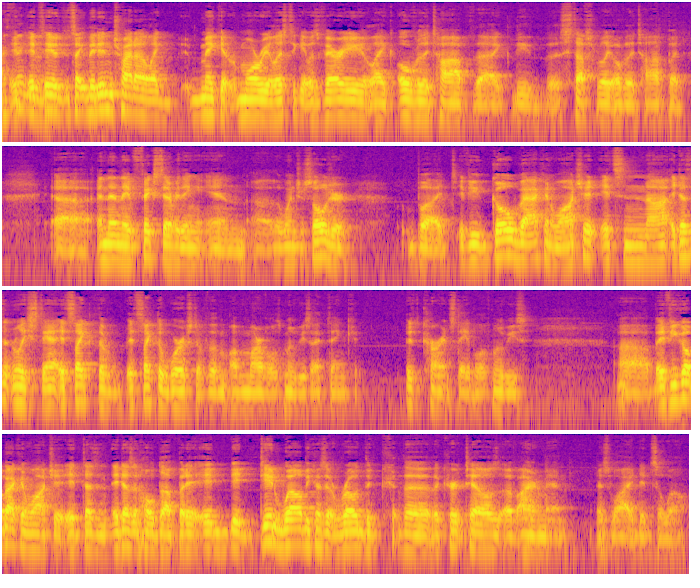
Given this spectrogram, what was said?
It, it's, it's like they didn't try to like make it more realistic. It was very like over the top. Like the the stuff's really over the top, but uh, and then they fixed everything in uh, the Winter Soldier. But if you go back and watch it, it's not. It doesn't really stand. It's like the it's like the worst of the of Marvel's movies. I think its current stable of movies. Uh, if you go back and watch it, it doesn't it doesn't hold up. But it, it, it did well because it rode the the the curtails of Iron Man. Is why it did so well.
